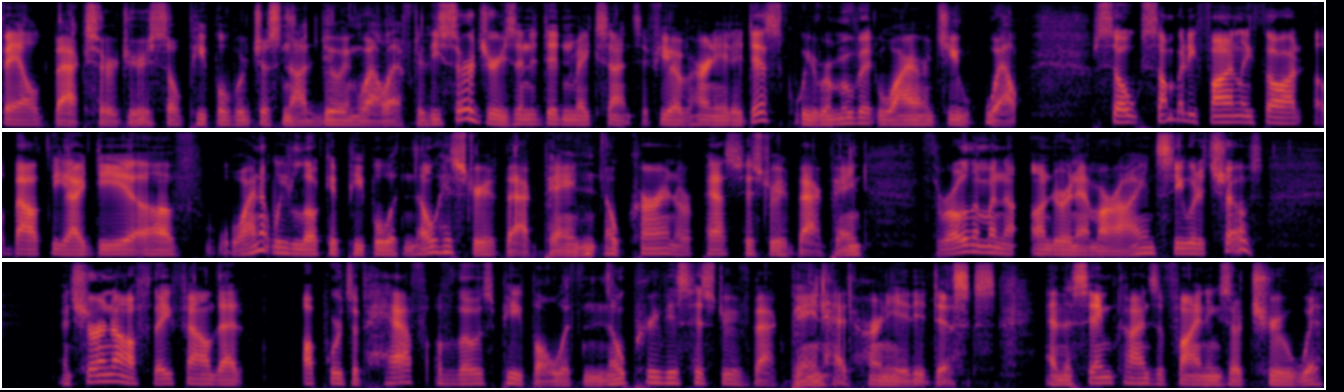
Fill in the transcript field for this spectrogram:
failed back surgeries. So people were just not doing well after these surgeries, and it didn't make sense. If you have a herniated disc, we remove it. Why aren't you well? So somebody finally thought about the idea of why don't we look at people with no history of back pain, no current or past history of back pain, throw them under an MRI and see what it shows. And sure enough, they found that upwards of half of those people with no previous history of back pain had herniated discs. And the same kinds of findings are true with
